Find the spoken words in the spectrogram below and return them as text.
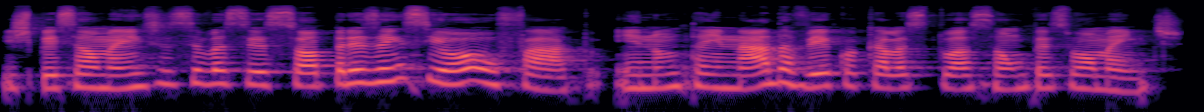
especialmente se você só presenciou o fato e não tem nada a ver com aquela situação pessoalmente.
